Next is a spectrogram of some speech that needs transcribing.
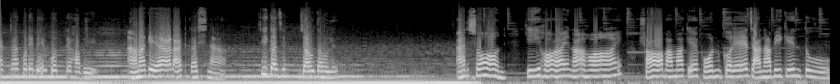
একটা করে বের করতে হবে। আমাকে আর আটকাস না। ঠিক আছে যাও তাহলে। আর শোন কি হয় না হয় সব আমাকে ফোন করে জানাবি কিন্তু।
